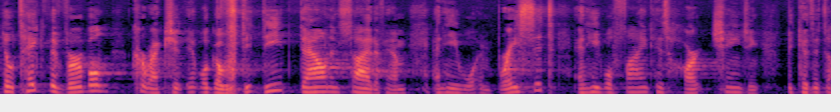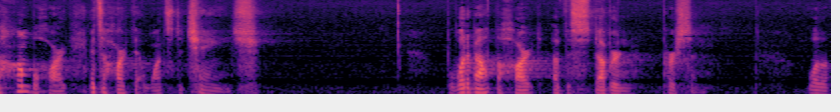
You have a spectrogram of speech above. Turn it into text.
He'll take the verbal correction, it will go d- deep down inside of him, and he will embrace it, and he will find his heart changing because it's a humble heart. It's a heart that wants to change. But what about the heart of the stubborn person? Well,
